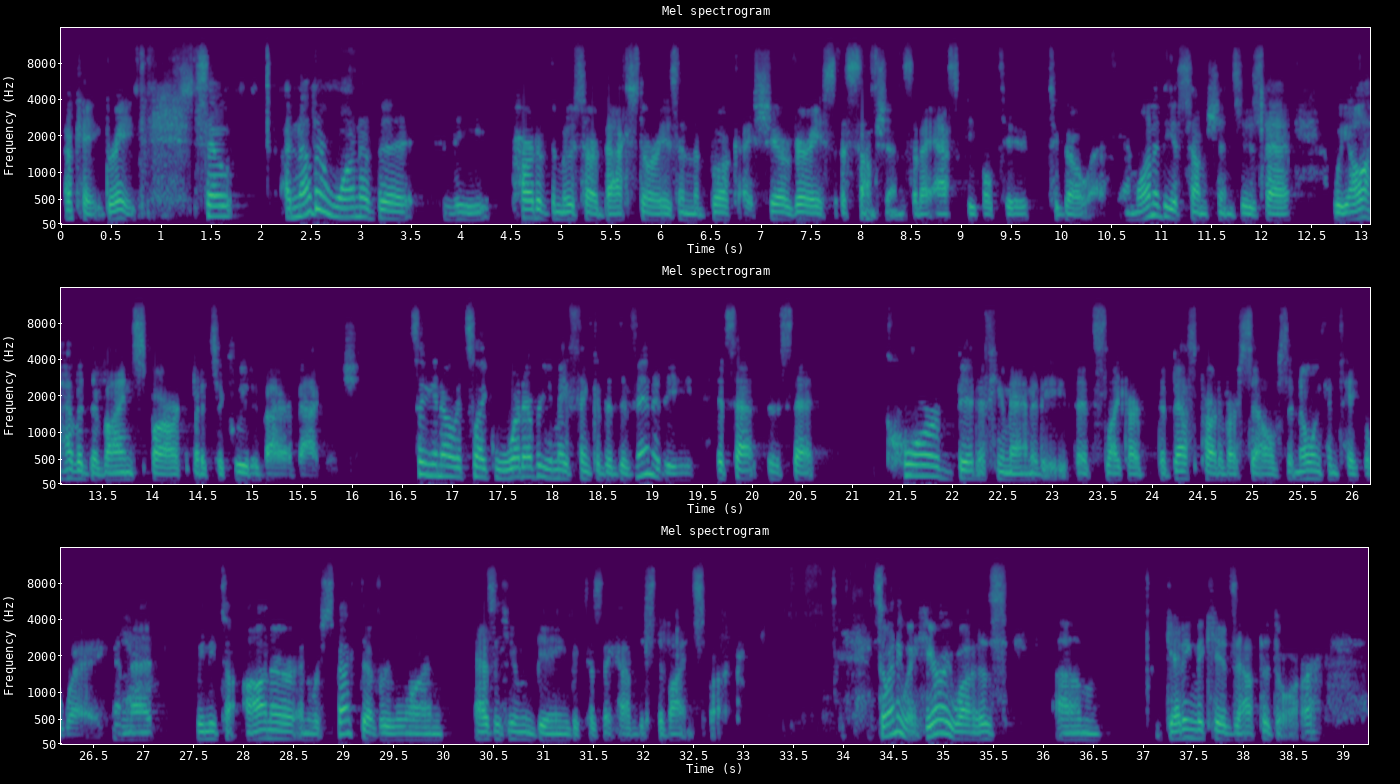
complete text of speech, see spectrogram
Okay, great. So another one of the the part of the Musar backstory is in the book. I share various assumptions that I ask people to to go with, and one of the assumptions is that we all have a divine spark, but it's occluded by our baggage. So you know, it's like whatever you may think of the divinity, it's that it's that core bit of humanity that's like our the best part of ourselves that no one can take away, and yeah. that we need to honor and respect everyone as a human being because they have this divine spark. So anyway, here I was um, getting the kids out the door.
